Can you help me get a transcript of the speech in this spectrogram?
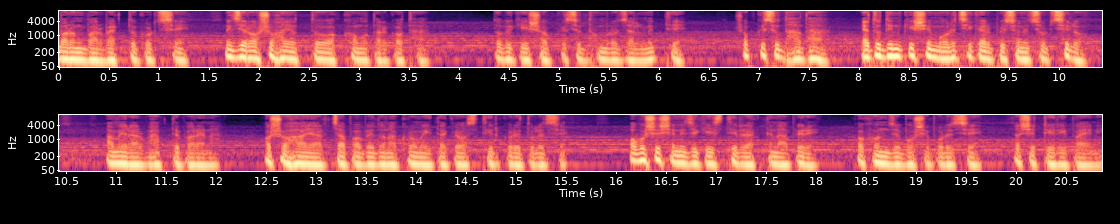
বারংবার ব্যক্ত করছে নিজের অসহায়ত্ব অক্ষমতার কথা। তবে কি সব কিছু ধূম্রজাল মিথ্যে? সব কিছু ধাঁধা। এতদিন কি সে মরিচিকার পেছনে ছুটছিল? আমের আর ভাবতে পারে না। অসহায় আর চাপা বেদনা ক্রমেই তাকে অস্থির করে তুলেছে। অবশেষে নিজেকে স্থির রাখতে না পেরে কখন যে বসে পড়েছে তা সে টেরই পায়নি।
